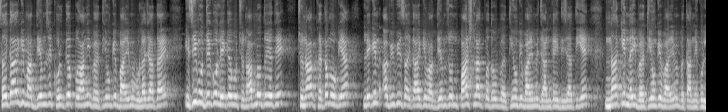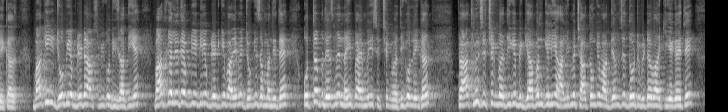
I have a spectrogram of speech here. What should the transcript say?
सरकार के माध्यम से खुलकर पुरानी भर्तियों के बारे में बोला जाता है। इसी मुद्दे को लेकर वो चुनाव में उतरे थे। चुनाव खत्म हो गया, लेकिन अभी भी सरकार के माध्यम से उन पाँच लाख पदों भर्तियों के बारे में जानकारी दी जाती है, ना कि नई भर्तियों के बारे में बताने को लेकर। बाकी जो भी अपडेट है, आप सभी को दी जाती है। बात कर लेते हैं अपनी अगली अपडेट के बारे में, जो कि संबंधित है। उत्तर प्रदेश में नई प्राइमरी शिक्षक भर्ती को लेकर, प्राथमिक शिक्षक भर्ती के विज्ञापन के लिए हाल ही में छात्रों के माध्यम से दो ट्विटर वार किए गए थे।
